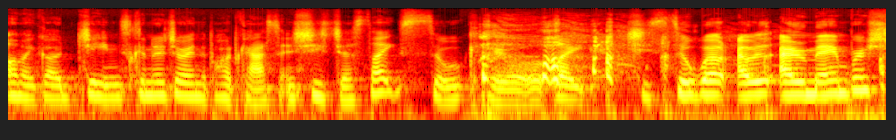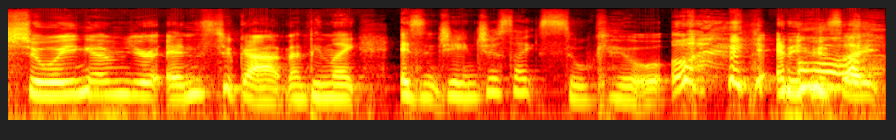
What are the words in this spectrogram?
oh my god, Jane's gonna join the podcast, and she's just like so cool. Like she's so well. I was. I remember showing him your Instagram and being like, isn't Jane just like so cool? and he was like,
